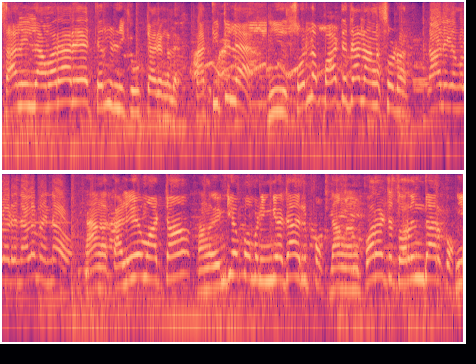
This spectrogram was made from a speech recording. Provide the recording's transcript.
ஸ்டாலின்ல வராரு தெருவில் நிக்க விட்டாரு எங்களை. நான் திட்டல. நீ சொன்ன பாட்டு தான் நாங்க சொல்றோம். நாளைக்கு எங்களோட நிலைமை என்ன ஆகும்? நாங்க கழிய மாட்டோம். நாங்க எங்கேயோ போக முடியும் இங்கே தான் இருப்போம். நாங்க அங்க போராட்டம் தொடர்ந்து தான் இருக்கோம். நீ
